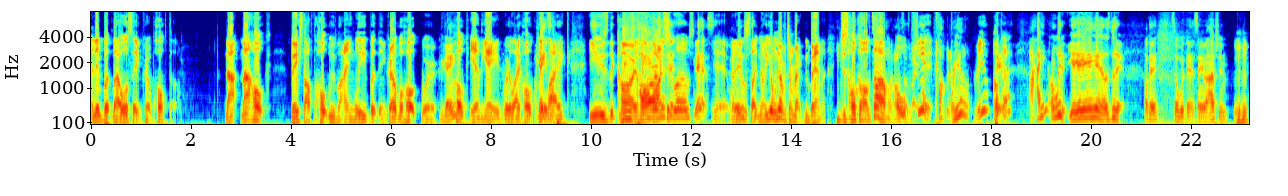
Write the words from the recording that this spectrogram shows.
And then, but but I will say Incredible Hulk though, not not Hulk based off the Hulk movie by Ang Lee, but the Incredible Hulk where The game? Hulk, yeah, the game where like Hulk Amazing. can like use the cars, Use cars and boxing gloves. Yes. Yeah, I where they're do. just like, no, you don't never turn back into Banner. You just Hulk all the time. Like, oh like, shit, oh, fuck, real? real? Okay. Right, I'm with it. Yeah, yeah, yeah, yeah. Let's do that. Okay, so with that same option, Mhm.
